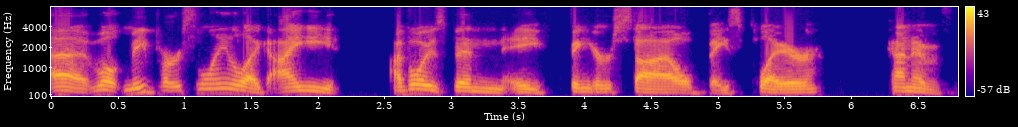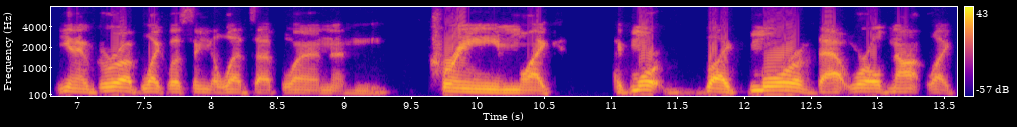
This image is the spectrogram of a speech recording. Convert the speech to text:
Uh, well, me personally, like I, I've always been a finger style bass player. Kind of, you know, grew up like listening to Led Zeppelin and Cream, like, like more, like more of that world, not like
